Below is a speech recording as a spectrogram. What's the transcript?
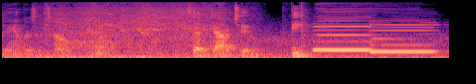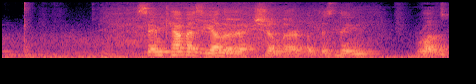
There's the Antlers Hotel. Let's head down to B. Same cab as the other Schindler, but this thing runs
